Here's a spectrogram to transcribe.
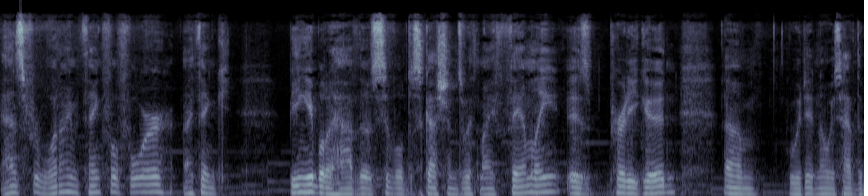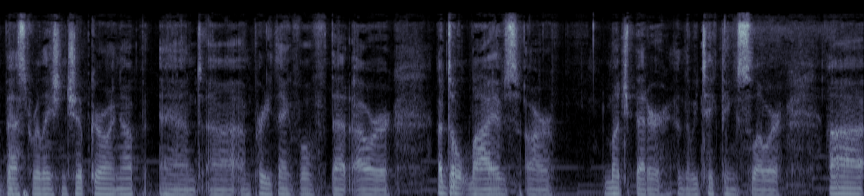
as for what I'm thankful for, I think being able to have those civil discussions with my family is pretty good. Um, we didn't always have the best relationship growing up, and uh, I'm pretty thankful that our adult lives are much better and that we take things slower. Uh,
